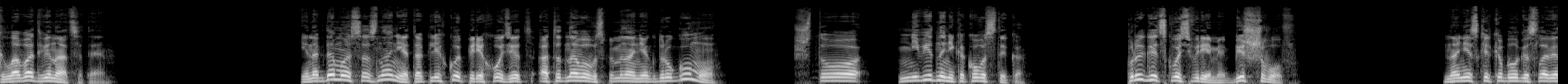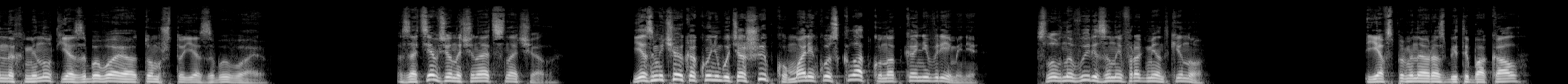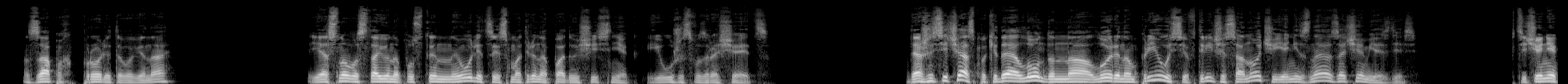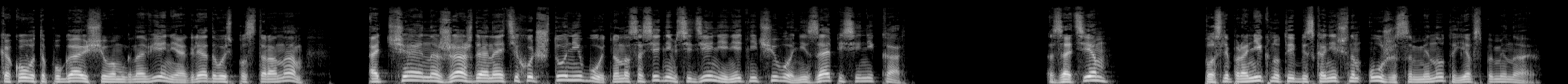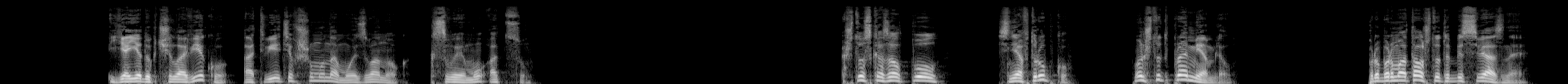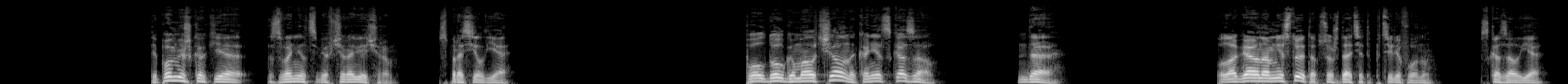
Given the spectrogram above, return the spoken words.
Глава 12. Иногда мое сознание так легко переходит от одного воспоминания к другому, что не видно никакого стыка. Прыгает сквозь время, без швов. На несколько благословенных минут я забываю о том, что я забываю. Затем все начинается сначала. Я замечаю какую-нибудь ошибку, маленькую складку на ткани времени, словно вырезанный фрагмент кино. Я вспоминаю разбитый бокал, запах пролитого вина. Я снова стою на пустынной улице и смотрю на падающий снег, и ужас возвращается. Даже сейчас, покидая Лондон на Лорином Приусе в три часа ночи, я не знаю, зачем я здесь. В течение какого-то пугающего мгновения оглядываюсь по сторонам, отчаянно жаждая найти хоть что-нибудь, но на соседнем сиденье нет ничего, ни записи, ни карт. Затем После проникнутой бесконечным ужасом минуты я вспоминаю. Я еду к человеку, ответившему на мой звонок, к своему отцу. Что сказал Пол, сняв трубку? Он что-то промямлил. Пробормотал что-то бессвязное. «Ты помнишь, как я звонил тебе вчера вечером?» — спросил я. Пол долго молчал, наконец сказал. «Да, «Полагаю, нам не стоит обсуждать это по телефону», — сказал я.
